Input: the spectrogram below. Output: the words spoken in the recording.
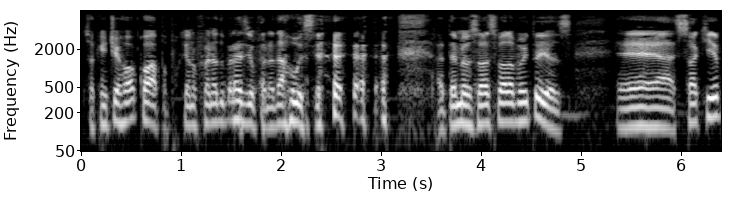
Só que a gente errou a Copa, porque não foi na do Brasil, foi na da Rússia. Até meu sócio fala muito isso. É, só que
